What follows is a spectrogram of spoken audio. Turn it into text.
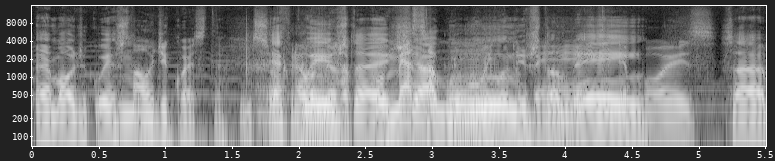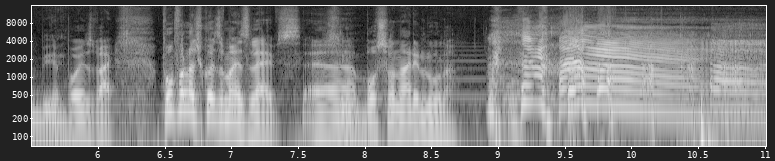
É mal de cuesta. Mal de cuesta. A gente É Cuesta, é Thiago Nunes bem, também. Depois, Sabe? depois vai. Vamos falar de coisas mais leves. É, Bolsonaro e Lula.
